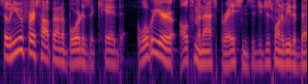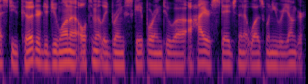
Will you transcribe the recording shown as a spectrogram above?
So when you were first hopping on a board as a kid, what were your ultimate aspirations? Did you just want to be the best you could, or did you want to ultimately bring skateboarding to a, a higher stage than it was when you were younger?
